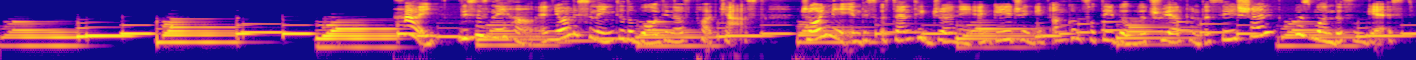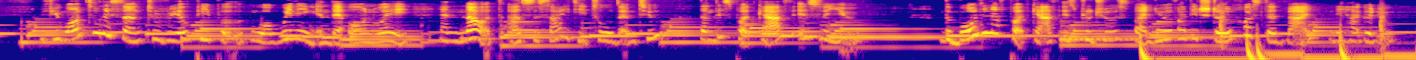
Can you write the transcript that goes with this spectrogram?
Hi, this is Neha, and you're listening to the Bold Enough podcast. Join me in this authentic journey, engaging in uncomfortable but real conversation with wonderful guests. If you want to listen to real people who are winning in their own way and not as society told them to, then this podcast is for you. The Bold Enough podcast is produced by Lyova Digital, hosted by Neha Gunnoo.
